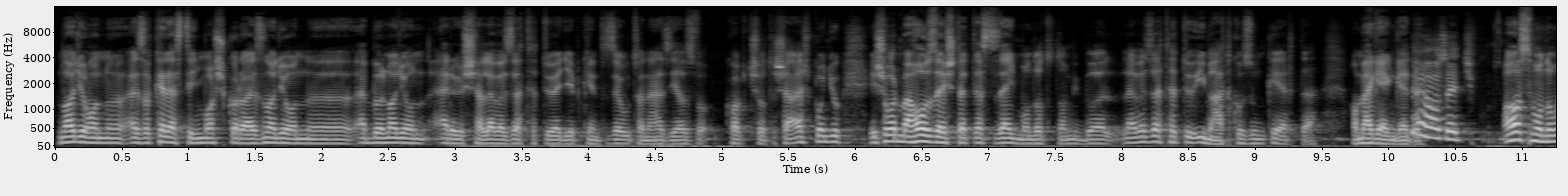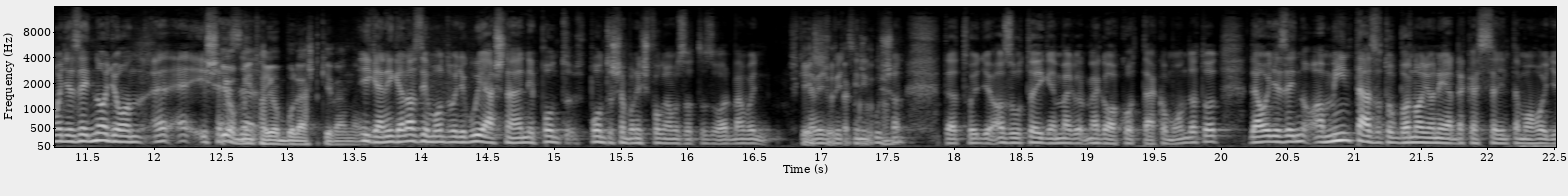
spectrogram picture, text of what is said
Nagyon, ez a keresztény maskara, ez nagyon, ebből nagyon erősen levezethető egyébként az az kapcsolatos álláspontjuk, és Orbán hozzá is tett ezt az egy mondatot, amiből levezethető, imádkozunk érte, ha megengedi. De az egy... Azt mondom, hogy ez egy nagyon... E, e, és Jobb, ezzel... mintha jobbulást kívánnak. Igen, igen, azért mondom, hogy a Gulyásnál ennél pont, pontosabban is fogalmazott az Orbán, vagy kevésbé cinikusan. Tehát, hogy azóta igen, meg, megalkották a mondatot, de hogy ez egy, a mintázatokban nagyon érdekes szerintem, ahogy,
